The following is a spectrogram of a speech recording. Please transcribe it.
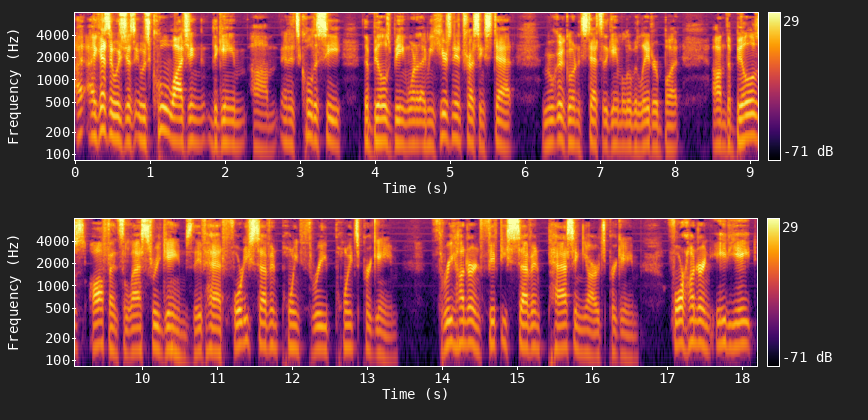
I, guess it was just it was cool watching the game, um, and it's cool to see the Bills being one of. I mean, here's an interesting stat. We were going to go into stats of the game a little bit later, but um, the Bills' offense the last three games they've had 47.3 points per game, 357 passing yards per game, 488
